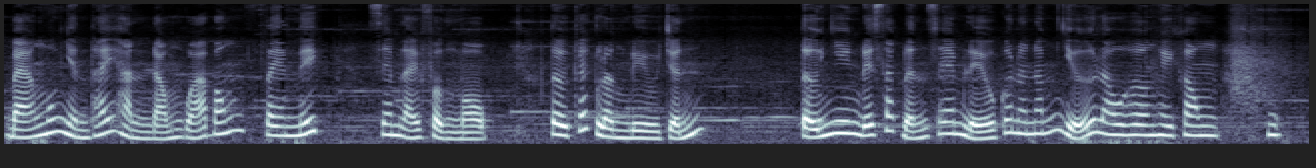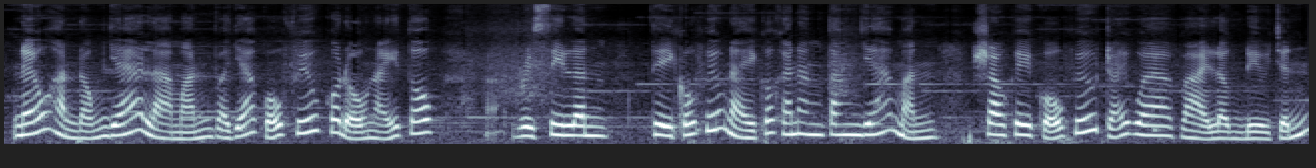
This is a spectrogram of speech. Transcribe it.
bạn muốn nhìn thấy hành động quả bóng tennis xem lại phần 1. Từ các lần điều chỉnh, tự nhiên để xác định xem liệu có nên nắm giữ lâu hơn hay không. Nếu hành động giá là mạnh và giá cổ phiếu có độ nảy tốt, resilient, thì cổ phiếu này có khả năng tăng giá mạnh sau khi cổ phiếu trải qua vài lần điều chỉnh,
